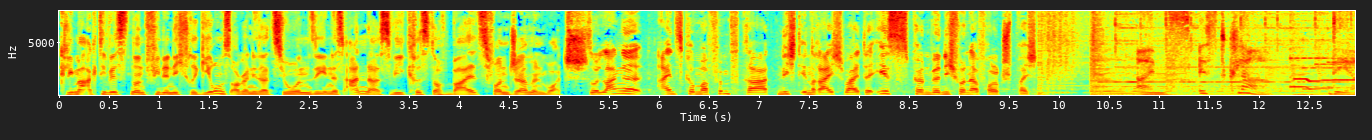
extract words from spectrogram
Klimaaktivisten und viele Nichtregierungsorganisationen sehen es anders, wie Christoph Balz von German Watch. Solange 1,5 Grad nicht in Reichweite ist, können wir nicht von Erfolg sprechen. Eins ist klar. Der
